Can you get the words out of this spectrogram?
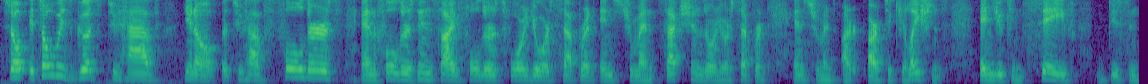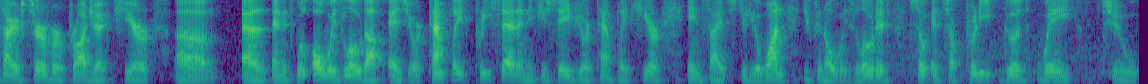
So it's always good to have you know to have folders and folders inside folders for your separate instrument sections or your separate instrument articulations. And you can save this entire server project here um, as, and it will always load up as your template preset and if you save your template here inside Studio One you can always load it. So it's a pretty good way to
